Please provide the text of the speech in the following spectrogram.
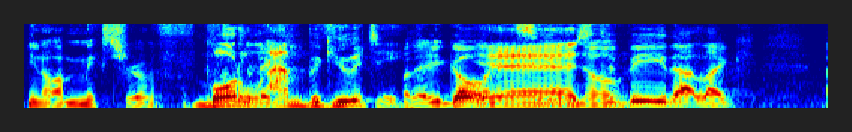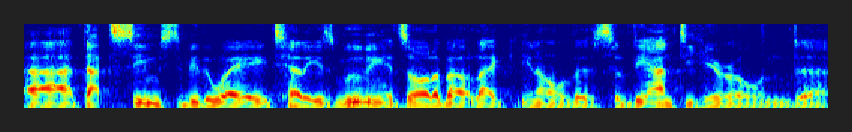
you know, a mixture of Moral ambiguity. Well, there you go. And Yeah, it seems no. to be that like. Uh, that seems to be the way telly is moving. It's all about like you know the sort of the anti-hero and uh,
